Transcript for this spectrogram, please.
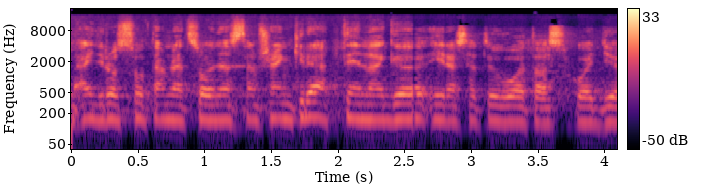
egy rossz szót nem lehet szólni, aztán senkire. Tényleg érezhető volt az, hogy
